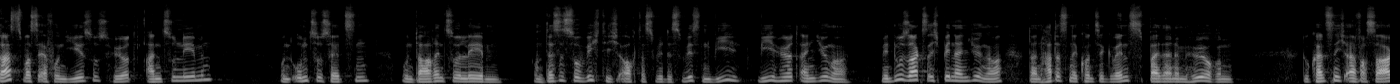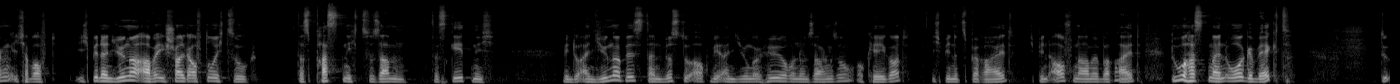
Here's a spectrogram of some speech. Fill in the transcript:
das, was er von Jesus hört, anzunehmen und umzusetzen und darin zu leben. Und das ist so wichtig auch, dass wir das wissen. Wie, wie hört ein Jünger? Wenn du sagst, ich bin ein Jünger, dann hat es eine Konsequenz bei deinem Hören. Du kannst nicht einfach sagen, ich, auf, ich bin ein Jünger, aber ich schalte auf Durchzug. Das passt nicht zusammen. Das geht nicht. Wenn du ein Jünger bist, dann wirst du auch wie ein Jünger hören und sagen so, okay Gott, ich bin jetzt bereit, ich bin aufnahmebereit. Du hast mein Ohr geweckt. Du,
